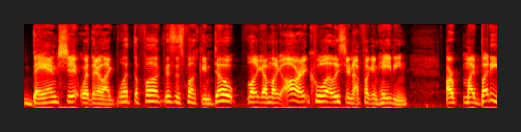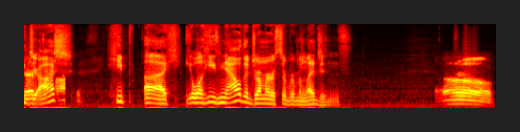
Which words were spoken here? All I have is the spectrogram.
band shit where they're like, "What the fuck? This is fucking dope." Like I'm like, "All right, cool. At least you're not fucking hating." Our my buddy That's Josh, awesome. He uh he, well he's now the drummer of Suburban Legends. oh,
